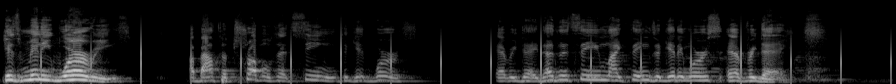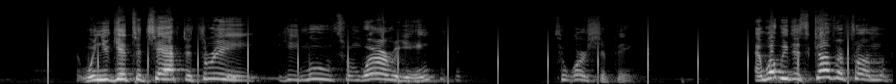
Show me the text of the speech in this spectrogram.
his many worries about the troubles that seem to get worse every day. Doesn't it seem like things are getting worse every day? When you get to chapter three, he moves from worrying to worshiping. And what we discover from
